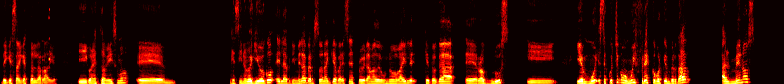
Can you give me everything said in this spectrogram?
de que salga esto en la radio. Y con esto mismo, eh, que si no me equivoco, es la primera persona que aparece en el programa de un nuevo baile que toca eh, rock blues y y es muy, se escucha como muy fresco porque en verdad, al menos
